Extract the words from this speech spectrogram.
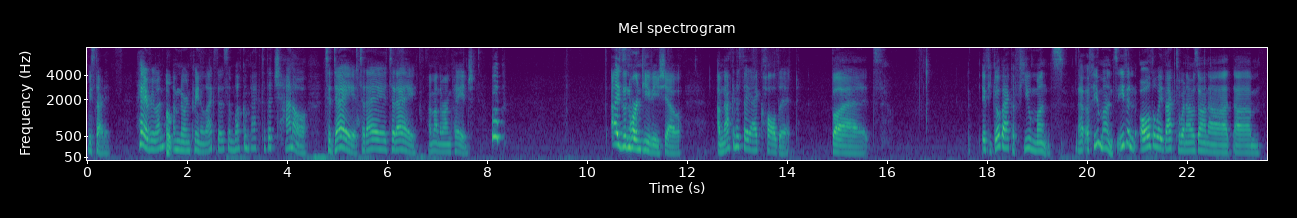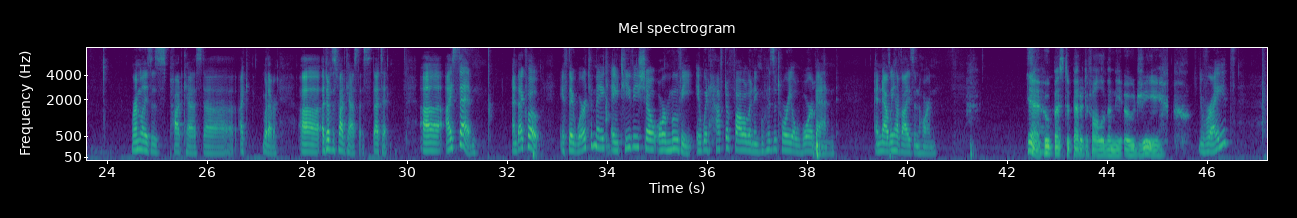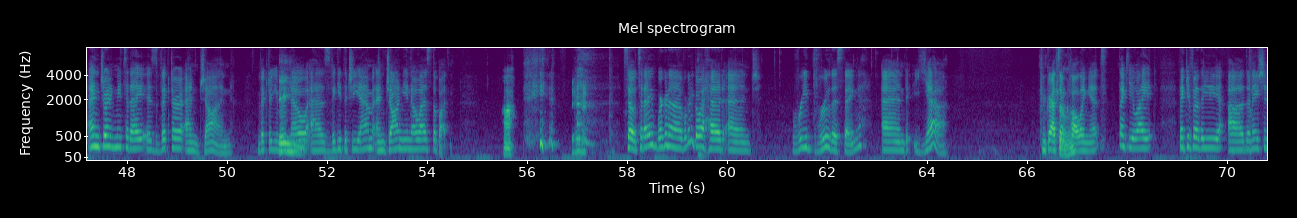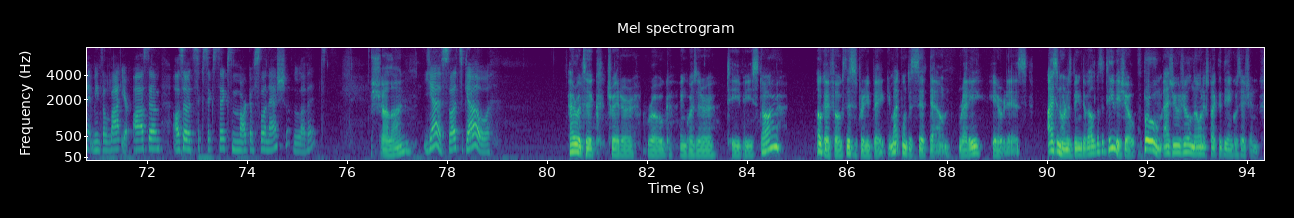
we started. Hey everyone, Oh. I'm Norn Queen Alexis, and welcome back to the channel. Today, today, today, I'm on the wrong page. Boop! Eisenhorn TV show. I'm not gonna say I called it, but if you go back a few months, a few months, even all the way back to when I was on uh, um, Remlaze's podcast, uh, I whatever, uh, Adeptus Podcastus. That's it. Uh, I said, and I quote, if they were to make a TV show or movie, it would have to follow an inquisitorial warband. And now we have Eisenhorn. Yeah, who best to better to follow than the OG? Right? And joining me today is Victor and John. Victor, you may Hey. know as Viggy the GM, and John, you know as the Butt. Ah, So today we're gonna we're gonna go ahead and read through this thing, and yeah. Congrats on we? calling it. Thank you, Light. Thank you for the uh, donation. It means a lot. You're awesome. Also, it's six six six Mark of Slaanesh. Love it. shall I? Yes, let's go. Heretic, traitor, rogue, inquisitor, TV star? Okay, folks, this is pretty big. You might want to sit down. Ready? Here it is. Eisenhorn is being developed as a TV show. Boom! As usual, no one expected the Inquisition.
